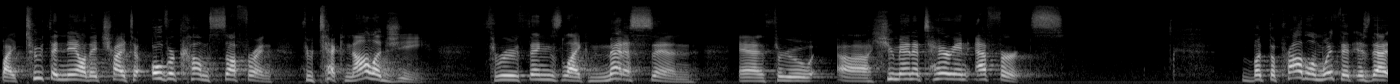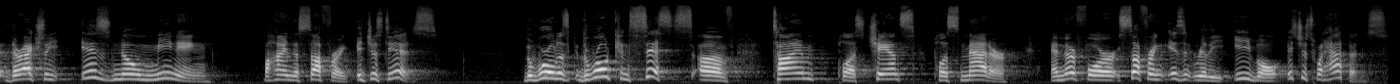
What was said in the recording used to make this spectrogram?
by tooth and nail, they try to overcome suffering through technology, through things like medicine, and through uh, humanitarian efforts. But the problem with it is that there actually is no meaning behind the suffering. It just is. The world, is, the world consists of time plus chance plus matter. And therefore, suffering isn't really evil, it's just what happens.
